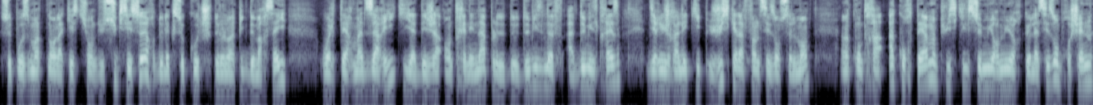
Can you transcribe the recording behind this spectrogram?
Se pose maintenant la question du successeur de l'ex-coach de l'Olympique de Marseille. Walter Mazzari, qui a déjà entraîné Naples de 2009 à 2013, dirigera l'équipe jusqu'à la fin de saison seulement. Un contrat à court terme puisqu'il se murmure que la saison prochaine,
